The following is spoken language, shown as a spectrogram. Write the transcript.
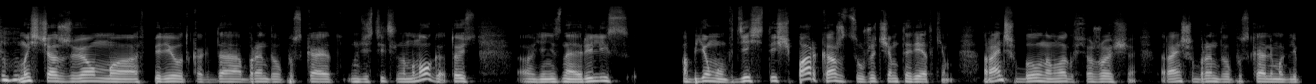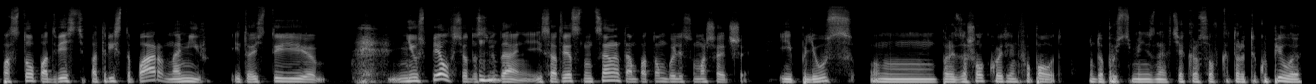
Мгм. Мы сейчас живем а, в период, когда бренды выпускают ну, действительно много. То есть, а, я не знаю, релиз объемом в 10 тысяч пар кажется уже чем-то редким. Раньше было намного все жестче. Раньше бренды выпускали, могли по 100, по 200, по 300 пар на мир. И то есть ты не успел, все, до свидания. И, соответственно, цены там потом были сумасшедшие. И плюс м, произошел какой-то инфоповод. Ну, допустим, я не знаю, в тех кроссовках, которые ты купила,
